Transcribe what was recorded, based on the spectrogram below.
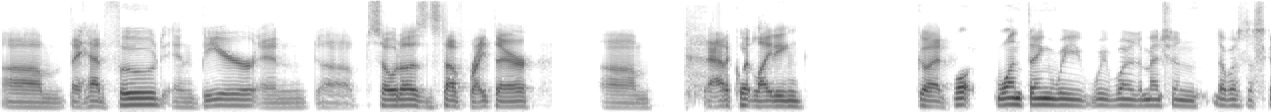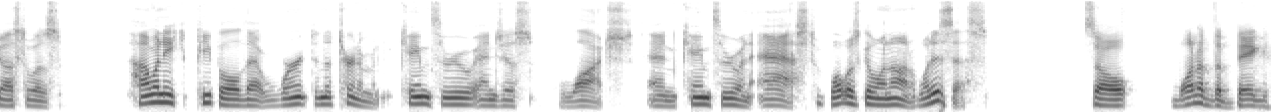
um they had food and beer and uh sodas and stuff right there. Um adequate lighting. Go ahead. Well, one thing we we wanted to mention that was discussed was how many people that weren't in the tournament came through and just watched and came through and asked what was going on. What is this? So one of the big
